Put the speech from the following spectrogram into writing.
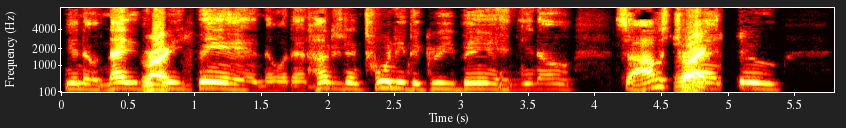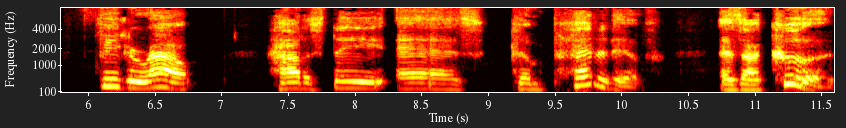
you know, 90 degree right. bend or that 120 degree bend, you know. So I was trying right. to figure out how to stay as competitive as I could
